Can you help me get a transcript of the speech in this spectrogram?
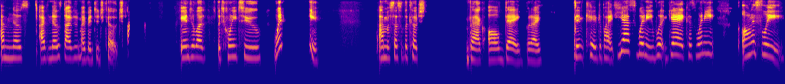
I'm nose I've nosedived in my vintage coach. Angela, the 22 Winnie. I'm obsessed with the coach bag all day, but I didn't cave to buy it. Yes, Winnie, what yay, because Winnie, honestly,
